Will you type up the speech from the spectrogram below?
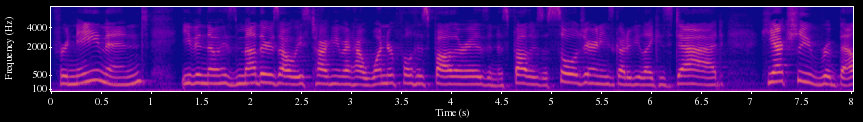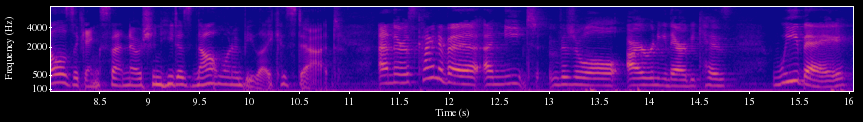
for Namond, even though his mother's always talking about how wonderful his father is and his father's a soldier and he's got to be like his dad. He actually rebels against that notion. He does not want to be like his dad. And there's kind of a, a neat visual irony there because Wee-Bey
